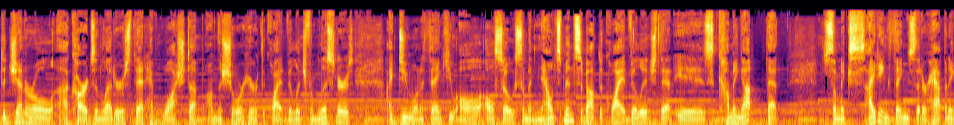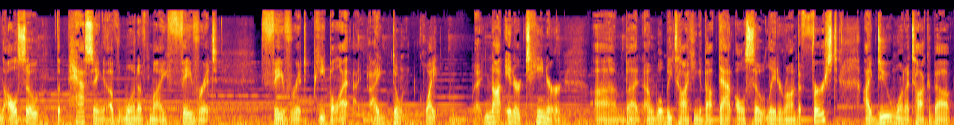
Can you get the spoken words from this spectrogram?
the general uh, cards and letters that have washed up on the shore here at the Quiet Village from listeners. I do want to thank you all. Also, some announcements about the Quiet Village that is coming up. That some exciting things that are happening. Also, the passing of one of my favorite favorite people. I, I, I don't quite, not entertainer, uh, but uh, we'll be talking about that also later on. But first, I do want to talk about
